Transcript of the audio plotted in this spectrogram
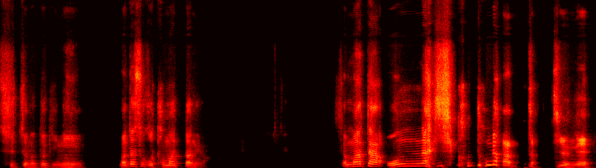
出張の時にまたそこ泊まったのよ。また同じことがあったっていうね。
